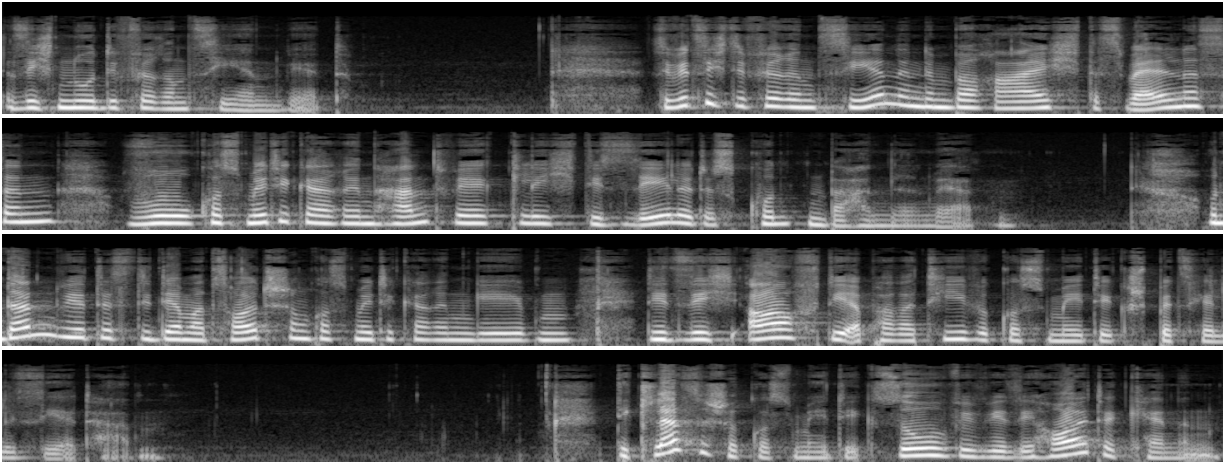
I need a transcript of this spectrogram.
sich nur differenzieren wird. Sie wird sich differenzieren in dem Bereich des Wellnessen, wo Kosmetikerinnen handwerklich die Seele des Kunden behandeln werden. Und dann wird es die dermazeutischen Kosmetikerinnen geben, die sich auf die apparative Kosmetik spezialisiert haben. Die klassische Kosmetik, so wie wir sie heute kennen,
